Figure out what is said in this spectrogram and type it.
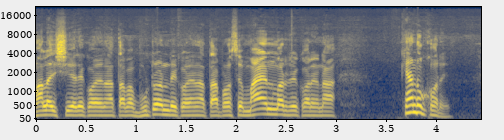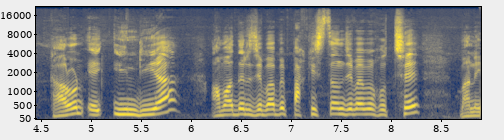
মালয়েশিয়ারে করে না, তারপর ভুটানরে করে না, তারপর হচ্ছে মায়ানমারে করে না। কেন করে? কারণ এই ইন্ডিয়া আমাদের যেভাবে, পাকিস্তান যেভাবে হচ্ছে মানে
